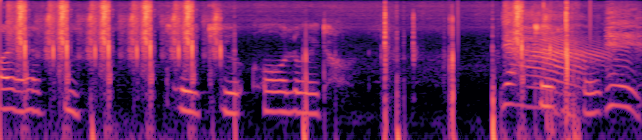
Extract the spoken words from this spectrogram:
I have to take you all the way down. Yeah. Hey.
